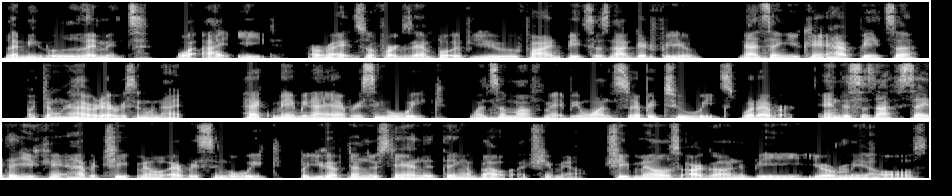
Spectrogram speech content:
let me limit what I eat. All right. So for example, if you find pizza is not good for you, not saying you can't have pizza, but don't have it every single night. Heck, maybe not every single week. Once a month, maybe. Once every two weeks. Whatever. And this is not to say that you can't have a cheat meal every single week, but you have to understand the thing about a cheat meal. Cheat meals are going to be your meals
